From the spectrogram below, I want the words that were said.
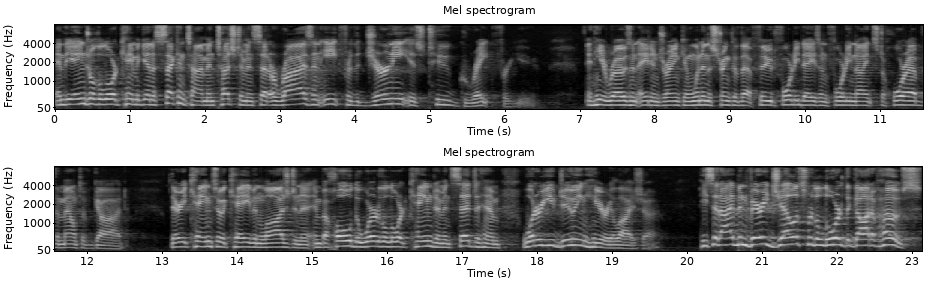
And the angel of the Lord came again a second time and touched him and said, Arise and eat, for the journey is too great for you. And he arose and ate and drank and went in the strength of that food forty days and forty nights to Horeb, the mount of God. There he came to a cave and lodged in it. And behold, the word of the Lord came to him and said to him, What are you doing here, Elijah? He said, I have been very jealous for the Lord, the God of hosts.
